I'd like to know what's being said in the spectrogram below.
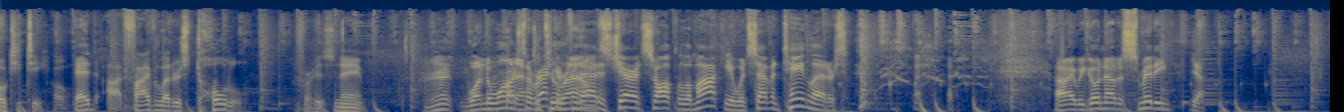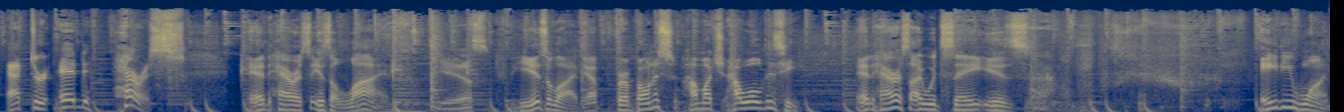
OTT. Oh. Ed Ott. Five letters total for his name. One to one Of course, after the record two for rounds. that is Jarrod Saltalamacchia with 17 letters. All right, we go now to Smitty. Yeah. Actor Ed Harris. Ed Harris is alive. yes. He is alive. Yep. For a bonus, how much? How old is he? Ed Harris, I would say, is uh, 81.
